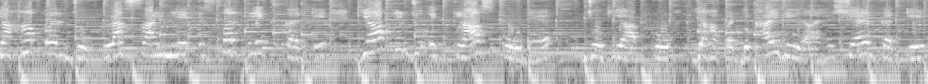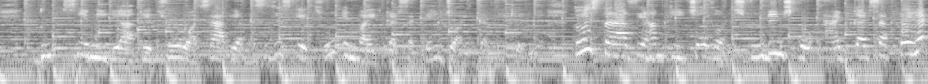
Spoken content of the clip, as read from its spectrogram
यहाँ पर जो प्लस साइन है, इस पर क्लिक करके या फिर जो एक क्लास कोड है, जो कि आपको यहाँ पर दिखाई दे रहा है शेयर करके दूसरे मीडिया के थ्रू व्हाट्सएप या मैसेजेस के थ्रू इनवाइट कर सकते हैं ज्वाइन करने के लिए। तो इस तरह से हम टीचर्स और स्टूडेंट्स को ऐड कर सकते हैं।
